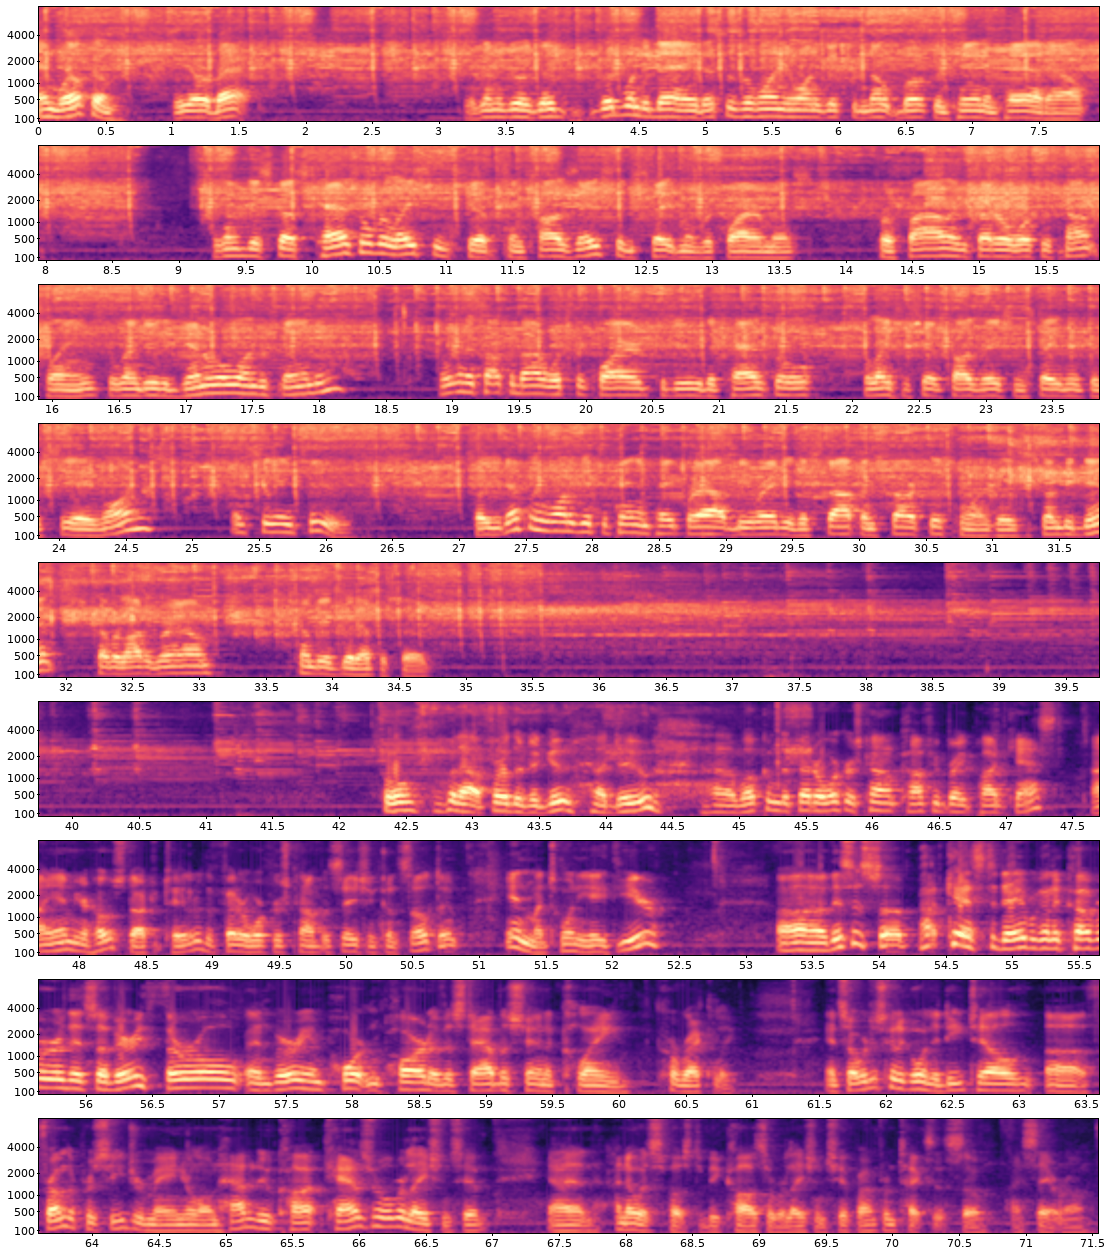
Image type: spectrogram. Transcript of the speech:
And welcome. We are back. We're going to do a good good one today. This is the one you want to get your notebook and pen and pad out. We're going to discuss casual relationships and causation statement requirements for filing federal workers' comp claims. We're going to do the general understanding. We're going to talk about what's required to do the casual relationship causation statement for CA1s and CA2s. So you definitely want to get your pen and paper out and be ready to stop and start this one because it's going to be dense, cover a lot of ground. It's going to be a good episode. So without further ado, uh, welcome to Federal Workers Comp Coffee Break Podcast. I am your host, Dr. Taylor, the Federal Workers Compensation Consultant in my 28th year. Uh, this is a podcast today we're going to cover that's a very thorough and very important part of establishing a claim correctly. And so we're just going to go into detail uh, from the procedure manual on how to do ca- casual relationship. And I know it's supposed to be causal relationship. I'm from Texas, so I say it wrong.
